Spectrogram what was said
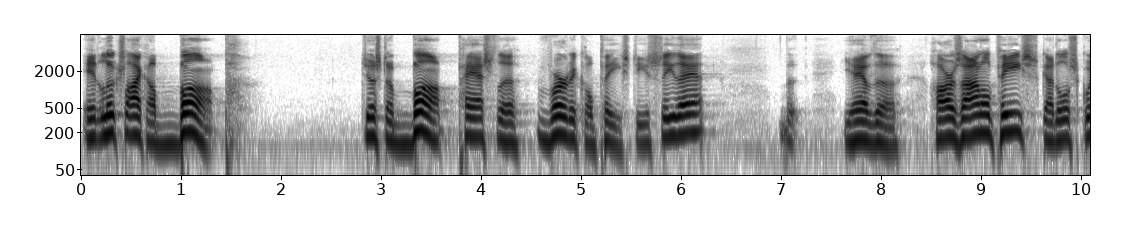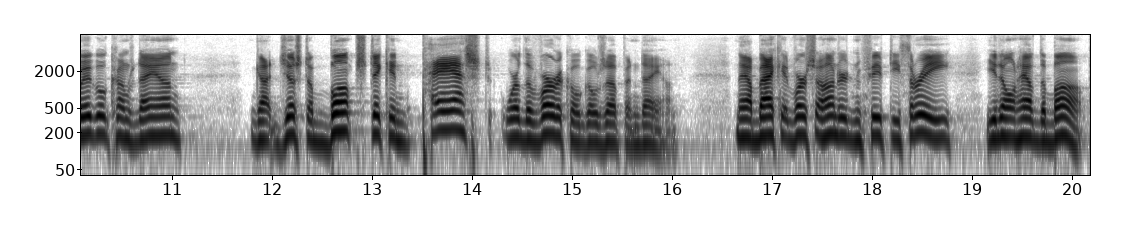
it looks like a bump just a bump past the vertical piece. Do you see that? You have the horizontal piece, got a little squiggle, comes down, got just a bump sticking past where the vertical goes up and down. Now, back at verse 153, you don't have the bump.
